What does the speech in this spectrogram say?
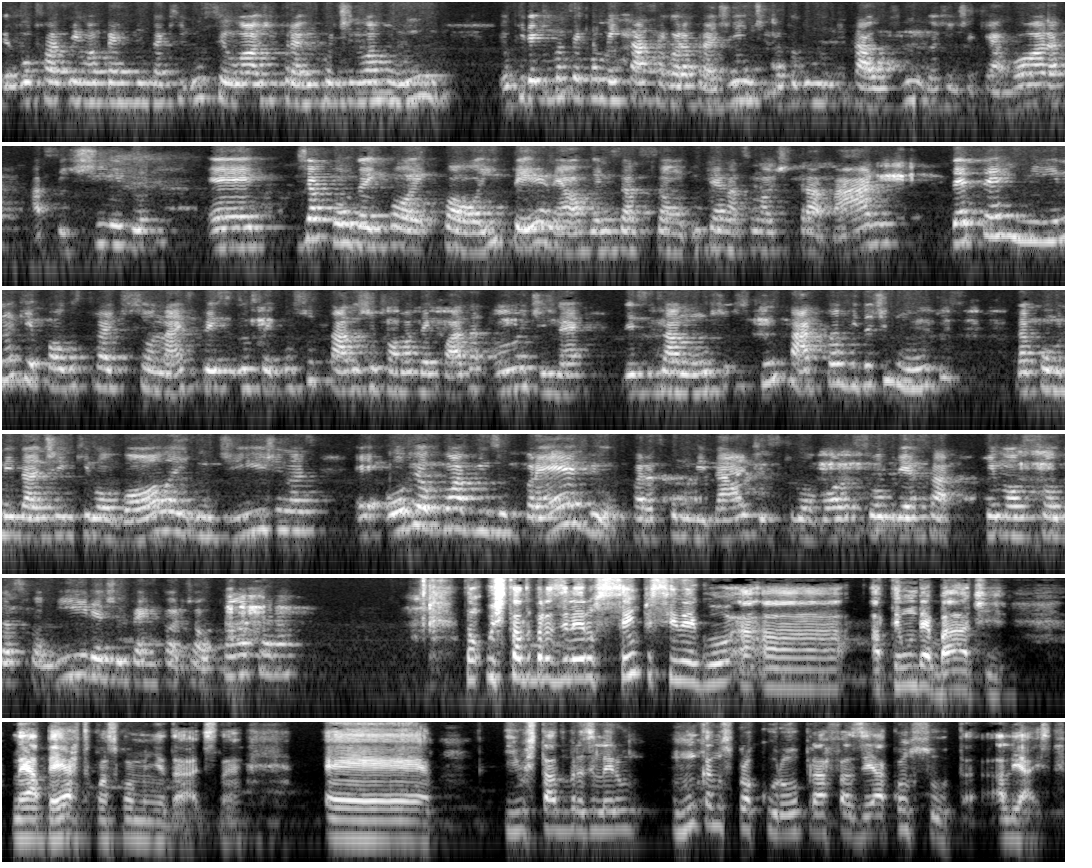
Eu vou fazer uma pergunta aqui. O seu áudio, para mim, continua ruim. Eu queria que você comentasse agora para a gente, para todo mundo que está ouvindo a gente aqui agora, assistindo, é, de acordo aí com a, com a OIT, né, a Organização Internacional de Trabalho, determina que povos tradicionais precisam ser consultados de forma adequada antes né, desses anúncios que impactam a vida de muitos da comunidade quilombola, indígenas. É, houve algum aviso prévio para as comunidades quilombolas sobre essa remoção das famílias do território de Alcântara? Então, o Estado brasileiro sempre se negou a, a, a ter um debate né, aberto com as comunidades. Né? É, e o Estado brasileiro nunca nos procurou para fazer a consulta. Aliás,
